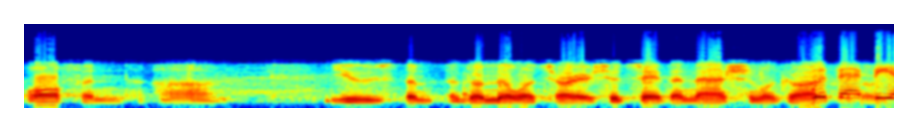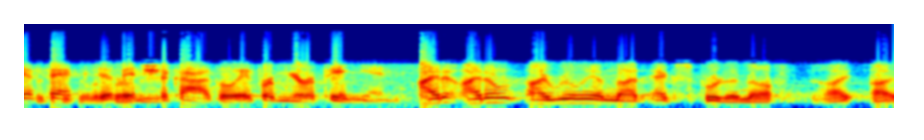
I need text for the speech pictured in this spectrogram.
often uh, used the, the military, I should say, the National Guard. Would that be effective in Chicago, from your opinion? I, I don't. I really am not expert enough. I, I,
